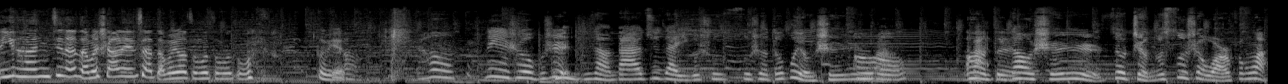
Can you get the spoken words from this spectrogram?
一涵你进来咱们商量一下，咱们要怎么怎么怎么，特别。然后那个时候不是，你想大家聚在一个宿宿舍都会有生日嘛，嗯对吧？啊对。一到生日就整个宿舍玩疯了，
